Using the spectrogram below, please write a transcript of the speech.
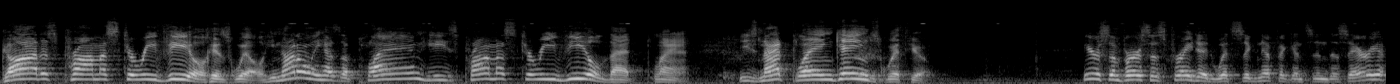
God has promised to reveal His will. He not only has a plan, He's promised to reveal that plan. He's not playing games with you. Here are some verses freighted with significance in this area.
